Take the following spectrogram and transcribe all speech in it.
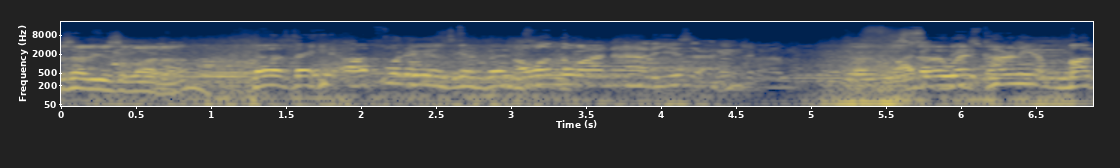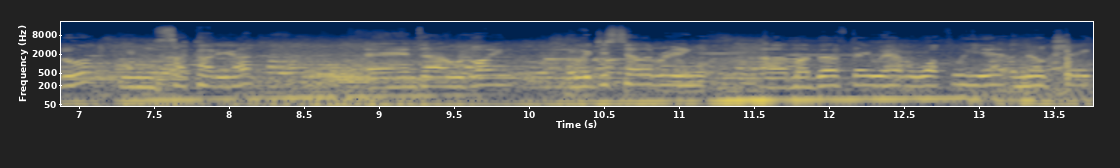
Knows how to use a lighter. No, they, I thought everyone was gonna burn. I wonder why I know how to use it. So we're currently at Mado in Sakarya and uh, we're going, we're just celebrating uh, my birthday. We have a waffle here, a milkshake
